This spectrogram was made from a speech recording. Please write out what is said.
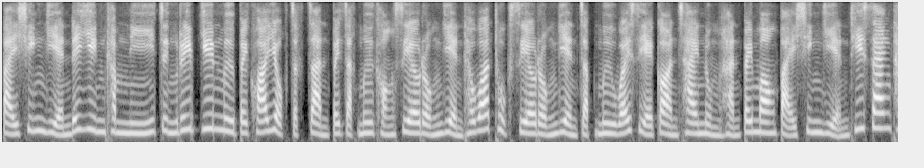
ไปชิงเหยียนได้ยินคำนี้จึงรีบยื่นมือไปคว้าหยกจักจันไปจากมือของเซียวหลงเหยียนทว่าถูกเซียวหลงเหยียนจับมือไว้เสียก่อนชายหนุ่มหันไปมองไปชิงเหยียนที่แซงท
